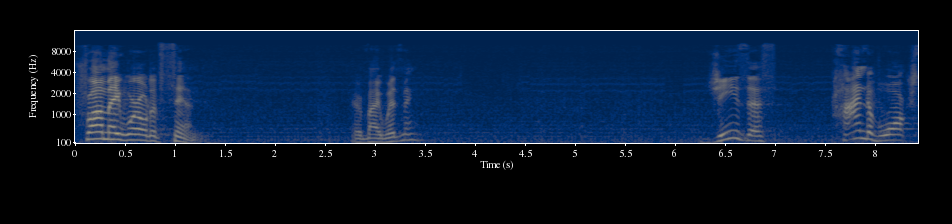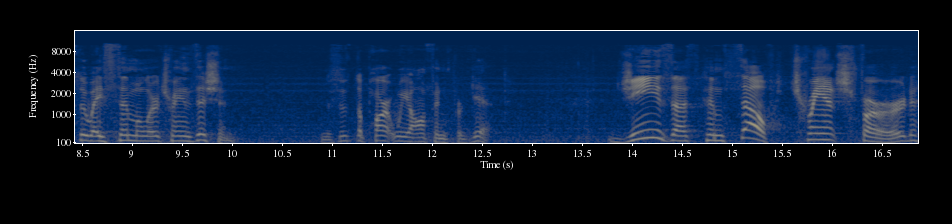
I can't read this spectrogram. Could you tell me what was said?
from a world of sin. Everybody with me? Jesus kind of walks through a similar transition. This is the part we often forget. Jesus himself transferred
